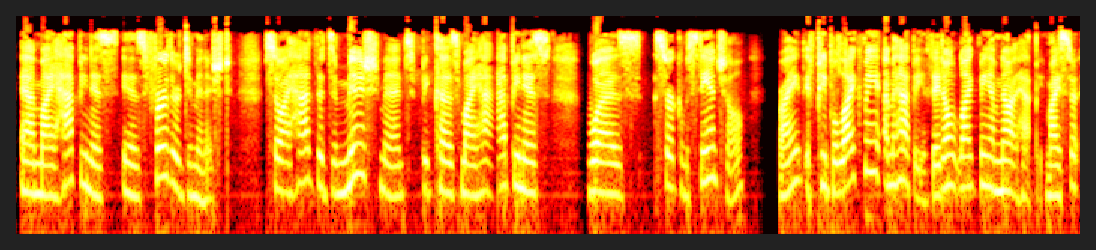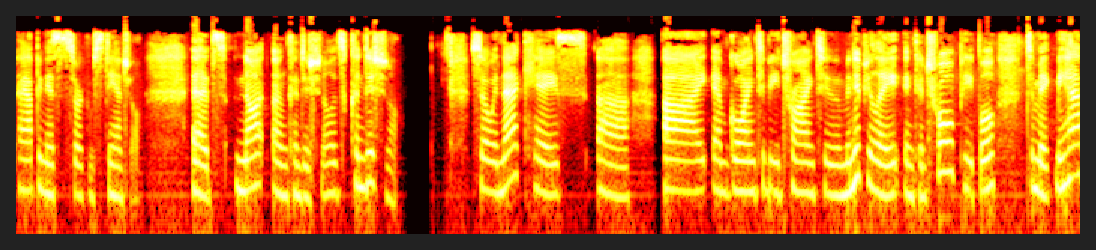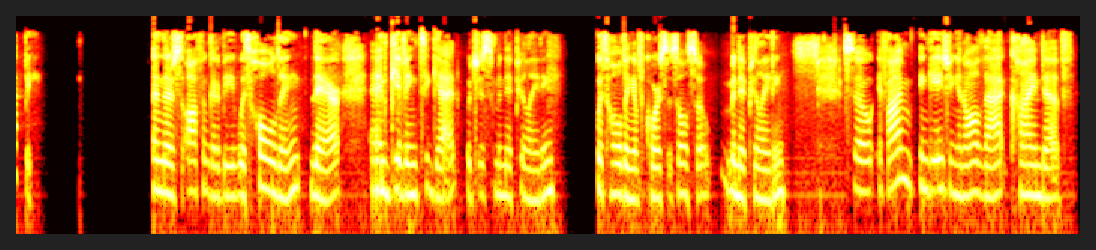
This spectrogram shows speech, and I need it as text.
and my happiness is further diminished. So I had the diminishment because my happiness was circumstantial, right? If people like me, I'm happy. If they don't like me, I'm not happy. My happiness is circumstantial. It's not unconditional, it's conditional. So in that case, uh, I am going to be trying to manipulate and control people to make me happy and there's often going to be withholding there and giving to get, which is manipulating. Withholding, of course, is also manipulating. So if I'm engaging in all that kind of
